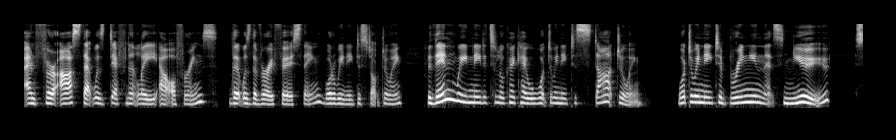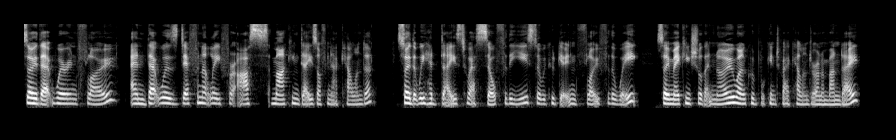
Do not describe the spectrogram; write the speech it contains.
And for us, that was definitely our offerings. That was the very first thing. What do we need to stop doing? But then we needed to look, okay, well, what do we need to start doing? What do we need to bring in that's new so that we're in flow? And that was definitely for us marking days off in our calendar so that we had days to ourselves for the year so we could get in flow for the week. So making sure that no one could book into our calendar on a Monday.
